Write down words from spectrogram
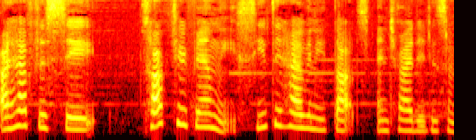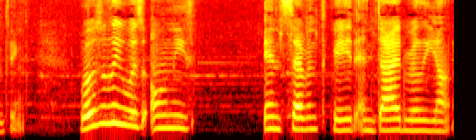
I have to say talk to your family, see if they have any thoughts, and try to do something. Rosalie was only in seventh grade and died really young.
